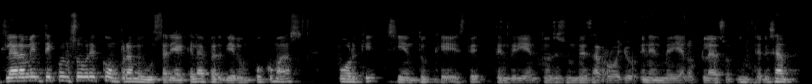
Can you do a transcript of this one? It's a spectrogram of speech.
Claramente con sobrecompra me gustaría que la perdiera un poco más porque siento que este tendría entonces un desarrollo en el mediano plazo interesante.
